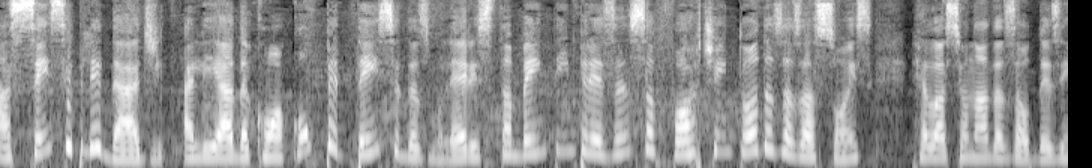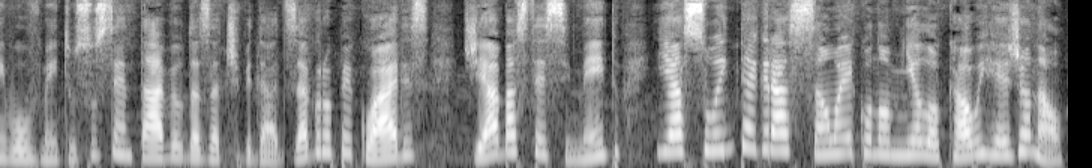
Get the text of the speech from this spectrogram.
A sensibilidade, aliada com a competência das mulheres, também tem presença forte em todas as ações relacionadas ao desenvolvimento sustentável das atividades agropecuárias, de abastecimento e a sua integração à economia local e regional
